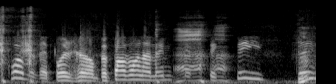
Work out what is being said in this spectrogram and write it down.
pourquoi on n'aurait pas, on peut pas avoir la même perspective, tu sais,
